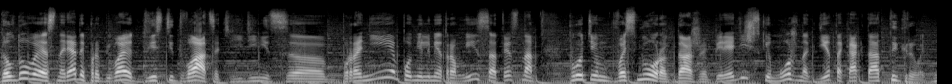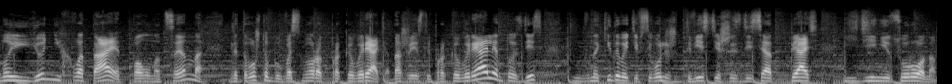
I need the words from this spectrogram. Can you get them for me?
Голдовые снаряды пробивают 220 единиц э, брони по миллиметрам и, соответственно, против восьмерок даже периодически можно где-то как-то отыгрывать. Но ее не хватает полноценно для того, чтобы восьмерок проковырять. А даже если проковыряли, то здесь накидывайте всего лишь 265 единиц урона.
